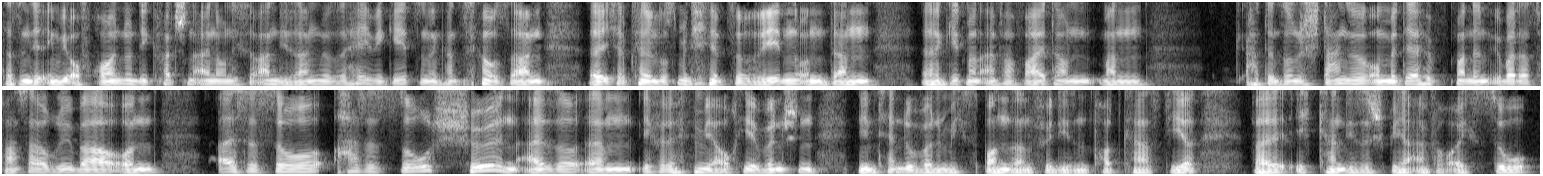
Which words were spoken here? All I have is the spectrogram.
das sind ja irgendwie auch Freunde und die quatschen einen auch nicht so an. Die sagen nur so, hey, wie geht's? Und dann kannst du auch sagen, äh, ich habe keine Lust mit dir zu reden und dann äh, geht man einfach weiter und man hat dann so eine Stange und mit der hüpft man dann über das Wasser rüber und es ist so, ah, es ist so schön. Also ähm, ich würde mir auch hier wünschen, Nintendo würde mich sponsern für diesen Podcast hier, weil ich kann dieses Spiel einfach euch so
